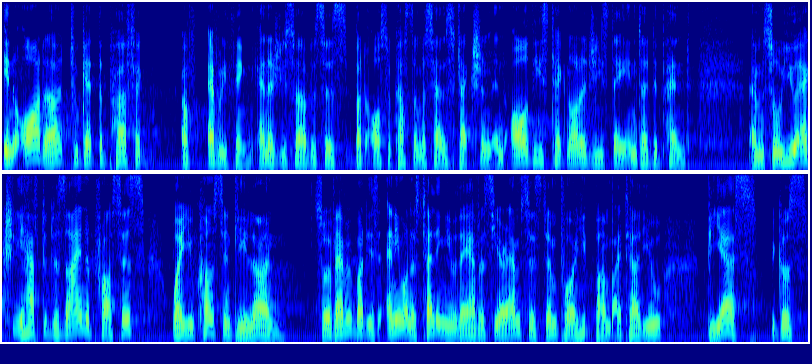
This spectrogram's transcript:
in order to get the perfect of everything, energy services, but also customer satisfaction, and all these technologies, they interdepend. Um, so you actually have to design a process where you constantly learn. So if everybody's, anyone is telling you they have a CRM system for a heat pump, I tell you, BS, because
